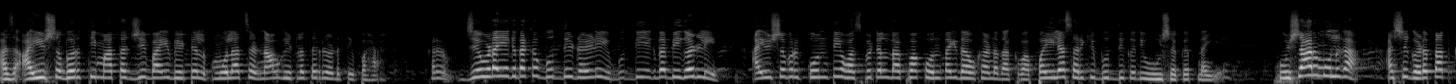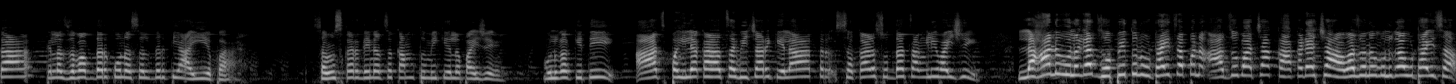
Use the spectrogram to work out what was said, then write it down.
आज आयुष्यभर ती माता जी बाई भेटेल मुलाचं नाव घेतलं तर रडते पहा. कारण जेवढा एकदा का बुद्धी ढळली बुद्धी एकदा बिघडली आयुष्यभर कोणते हॉस्पिटल दाखवा कोणताही दवाखाना दाखवा पहिल्यासारखी बुद्धी कधी होऊ शकत नाहीये. हुशार मुलगा असे घडतात का? त्याला जबाबदार कोण असेल तर ती आई आहे पहा. संस्कार देण्याचं काम तुम्ही केलं पाहिजे. मुलगा किती आज पहिल्या काळाचा विचार केला तर सकाळ सुद्धा चांगली व्हायची. लहान मुलगा झोपेतून उठायचा पण आजोबाच्या काकड्याच्या आवाजानं मुलगा उठायचा.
